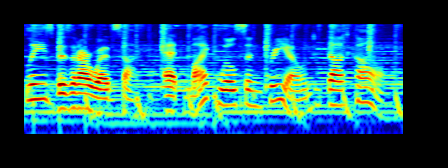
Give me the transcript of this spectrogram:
Please visit our website at mikewilsonpreowned.com.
